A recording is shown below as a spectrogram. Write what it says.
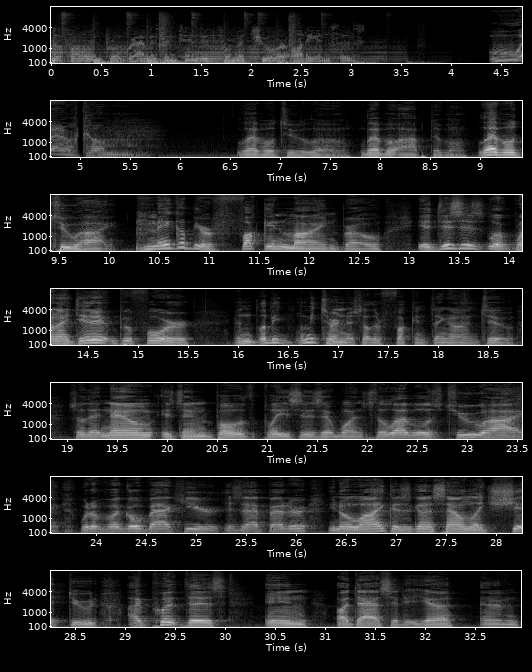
The following program is intended for mature audiences. Welcome. Level too low. Level optimal. Level too high. Make up your fucking mind, bro. It this is look, when I did it before, and let me let me turn this other fucking thing on too. So that now it's in both places at once. The level is too high. What if I go back here? Is that better? You know why? Cuz it's to sound like shit, dude. I put this in Audacity, yeah? And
